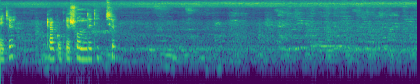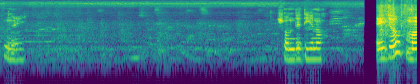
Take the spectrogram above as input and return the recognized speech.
এই যে ঠাকুরকে সন্ধে দিচ্ছে। এই। সন্ধে দিয়ে না এই যে মা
